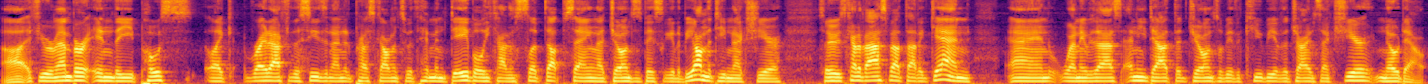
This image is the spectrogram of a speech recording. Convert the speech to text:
Uh, if you remember in the post, like right after the season ended press conference with him and Daboll, he kind of slipped up saying that Jones is basically going to be on the team next year. So he was kind of asked about that again. And when he was asked any doubt that Jones will be the QB of the Giants next year, no doubt.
